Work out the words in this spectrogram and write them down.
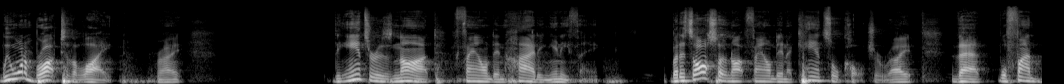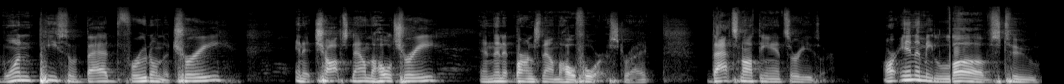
we want them brought to the light, right? The answer is not found in hiding anything. But it's also not found in a cancel culture, right? That will find one piece of bad fruit on the tree and it chops down the whole tree and then it burns down the whole forest, right? That's not the answer either. Our enemy loves to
